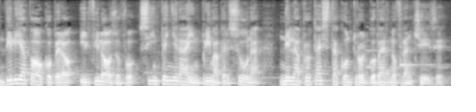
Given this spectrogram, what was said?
Di lì a poco però il filosofo si impegnerà in prima persona nella protesta contro il governo francese,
